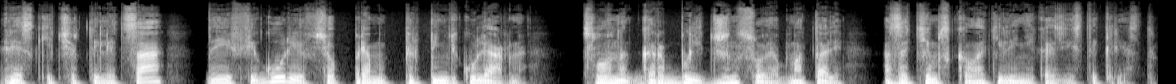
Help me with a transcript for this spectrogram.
Резкие черты лица, да и в фигуре все прямо перпендикулярно, словно горбыль джинсой обмотали, а затем сколотили неказистый крест.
